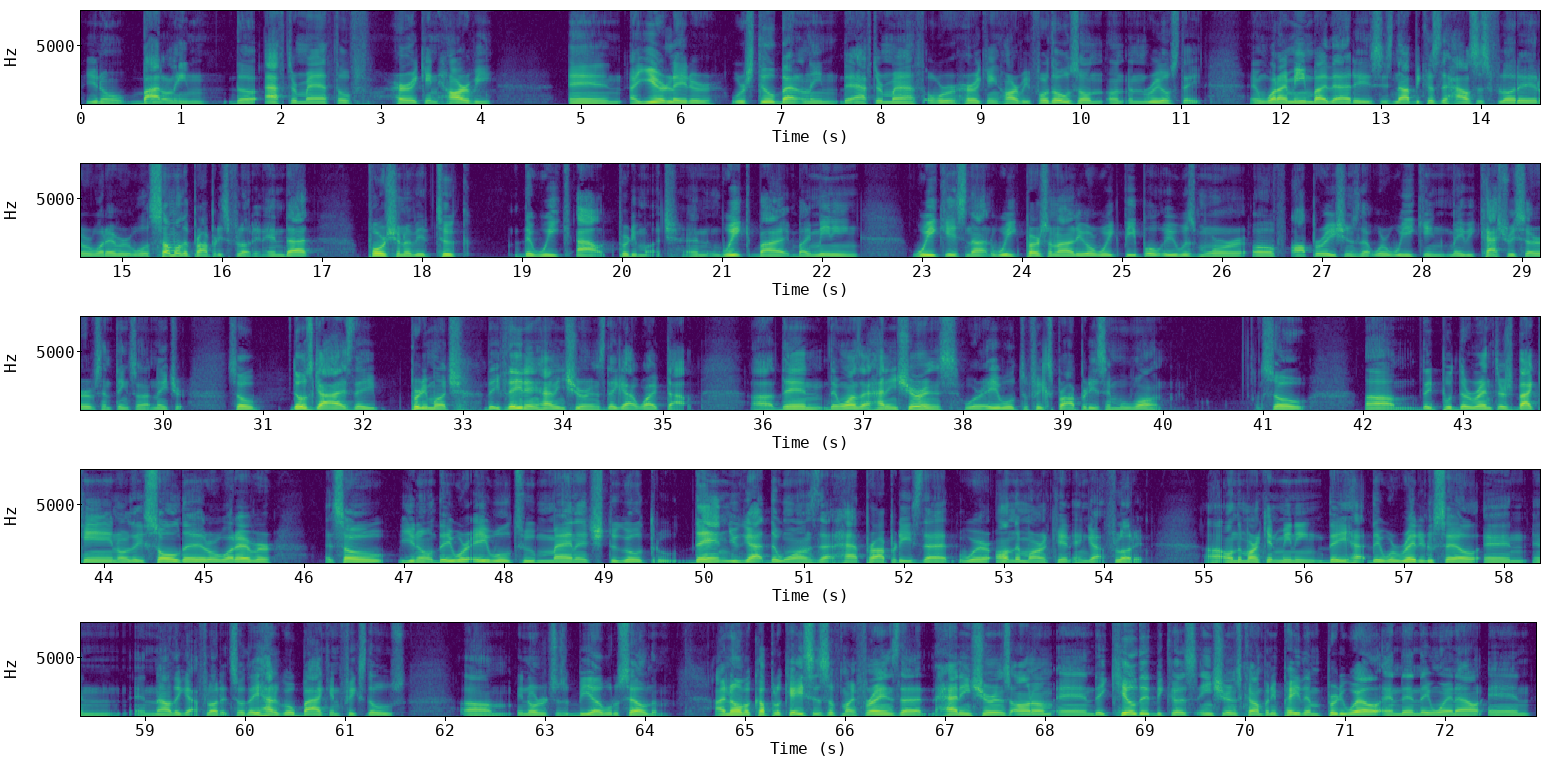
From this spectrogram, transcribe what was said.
you know battling the aftermath of Hurricane Harvey, and a year later we're still battling the aftermath over Hurricane Harvey. For those on on, on real estate. And what I mean by that is, it's not because the house is flooded or whatever. Well, some of the properties flooded, and that portion of it took the weak out pretty much. And weak by by meaning weak is not weak personality or weak people. It was more of operations that were weak in maybe cash reserves and things of that nature. So those guys, they pretty much, if they didn't have insurance, they got wiped out. Uh, then the ones that had insurance were able to fix properties and move on. So um, they put the renters back in, or they sold it, or whatever so you know they were able to manage to go through. Then you got the ones that had properties that were on the market and got flooded. Uh, on the market meaning they had they were ready to sell and and and now they got flooded. So they had to go back and fix those um, in order to be able to sell them. I know of a couple of cases of my friends that had insurance on them and they killed it because insurance company paid them pretty well and then they went out and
